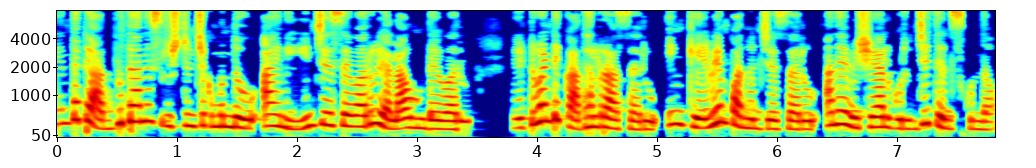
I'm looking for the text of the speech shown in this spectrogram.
ఇంతటి అద్భుతాన్ని సృష్టించకముందు ఆయన ఏం చేసేవారు? ఎలా ఉండేవారు? ఎటువంటి కథలు రాశారు? ఇంకేమేం పనులు చేశారు? అనే విషయాల గురించి తెలుసుకుందాం.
